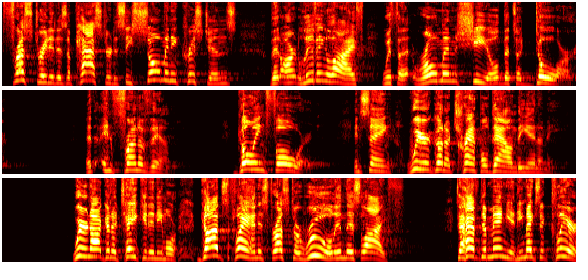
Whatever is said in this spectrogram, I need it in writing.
frustrated as a pastor to see so many Christians that aren't living life with a Roman shield that's a door in front of them, going forward and saying, We're going to trample down the enemy. We're not going to take it anymore. God's plan is for us to rule in this life, to have dominion. He makes it clear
